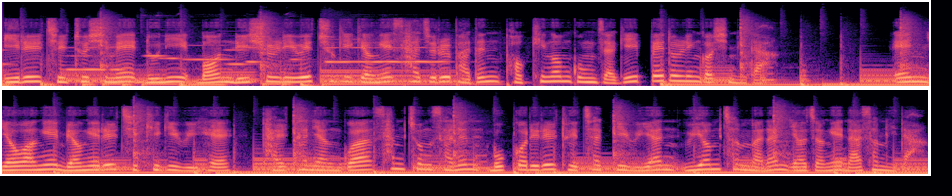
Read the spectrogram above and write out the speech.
이를 질투심에 눈이 먼 리슐리의 추기경의 사주를 받은 버킹엄 공작이 빼돌린 것입니다. 앤 여왕의 명예를 지키기 위해 달타냥과 삼총사는 목걸이를 되찾기 위한 위험천만한 여정에 나섭니다.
